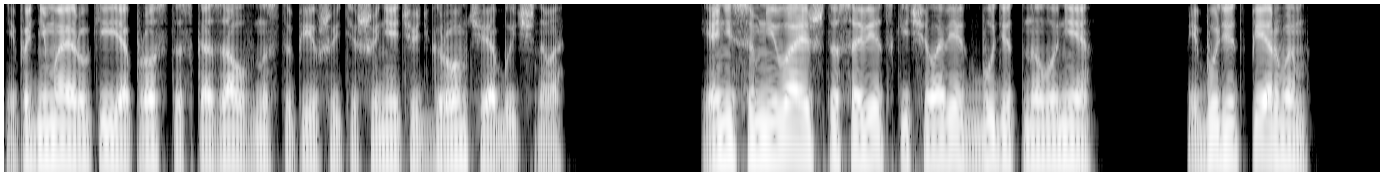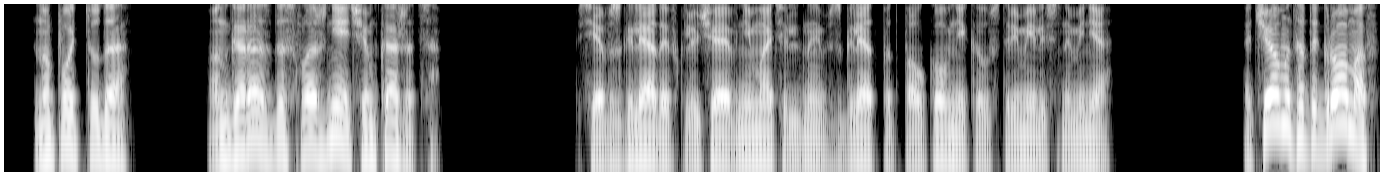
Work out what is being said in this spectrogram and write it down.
Не поднимая руки, я просто сказал в наступившей тишине чуть громче обычного. Я не сомневаюсь, что советский человек будет на Луне и будет первым, но путь туда, он гораздо сложнее, чем кажется. Все взгляды, включая внимательный взгляд подполковника, устремились на меня. «О чем это ты, Громов?»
